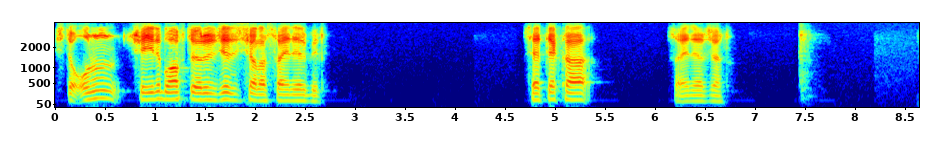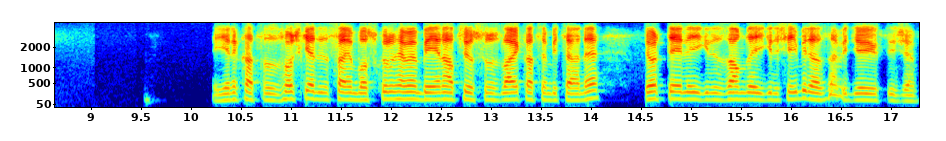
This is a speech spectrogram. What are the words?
İşte onun şeyini bu hafta öğreneceğiz inşallah Sayın Erbil. STK Sayın Ercan. E, Yeni katıldınız. Hoş geldiniz Sayın Bozkurt. Hemen beğeni atıyorsunuz. Like atın bir tane. 4D ile ilgili zamla ilgili şeyi birazdan videoya yükleyeceğim.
